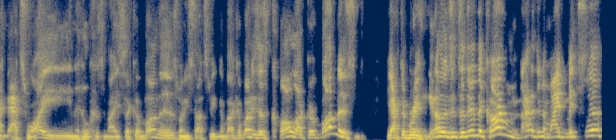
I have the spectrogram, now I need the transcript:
And that's why in Hilchas Maisa Kabbanis, when he starts speaking about Kabbanis, he says, Kol Kabbanis you have to bring. In other words, it's in the carbon, not in the my mitzvah.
